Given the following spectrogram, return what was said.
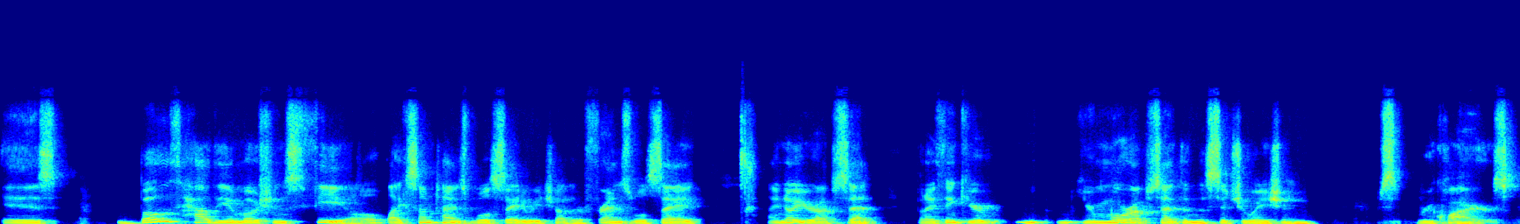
is both how the emotions feel. Like sometimes we'll say to each other, friends will say, "I know you're upset, but I think you're you're more upset than the situation requires."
